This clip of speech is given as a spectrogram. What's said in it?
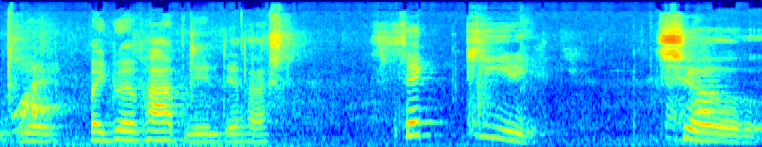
บเลยไปด้วยภาพนี้นะคะเซ็กกี้เชอร์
